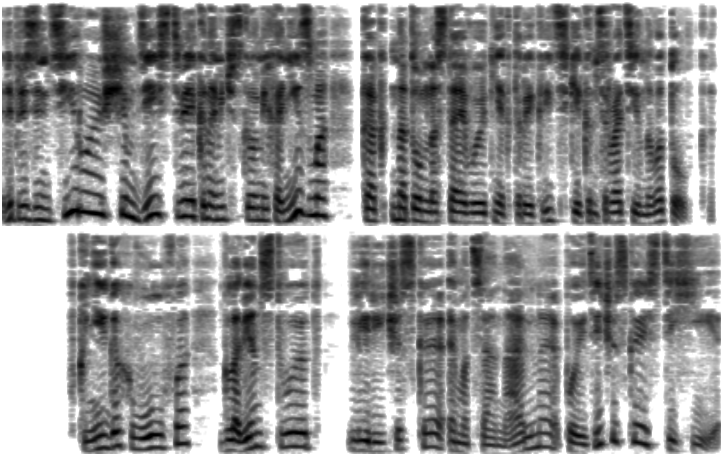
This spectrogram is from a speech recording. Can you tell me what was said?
репрезентирующим действия экономического механизма, как на том настаивают некоторые критики консервативного толка. В книгах Вулфа главенствуют лирическая, эмоциональная, поэтическая стихия,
